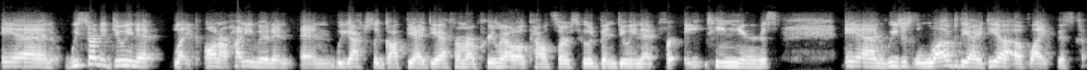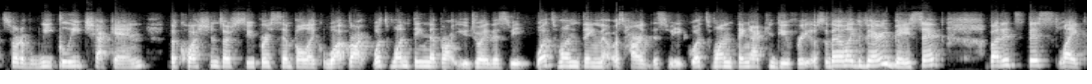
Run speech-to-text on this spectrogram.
And we started doing it like on our honeymoon and, and we actually got the idea from our premarital counselors who had been doing it for 18 years. And we just loved the idea of like this sort of weekly check-in. The questions are super simple like what brought what's one thing that brought you joy this week? What's one thing that was hard this week? What's one thing i can do for you? So they're like very basic but it's this like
